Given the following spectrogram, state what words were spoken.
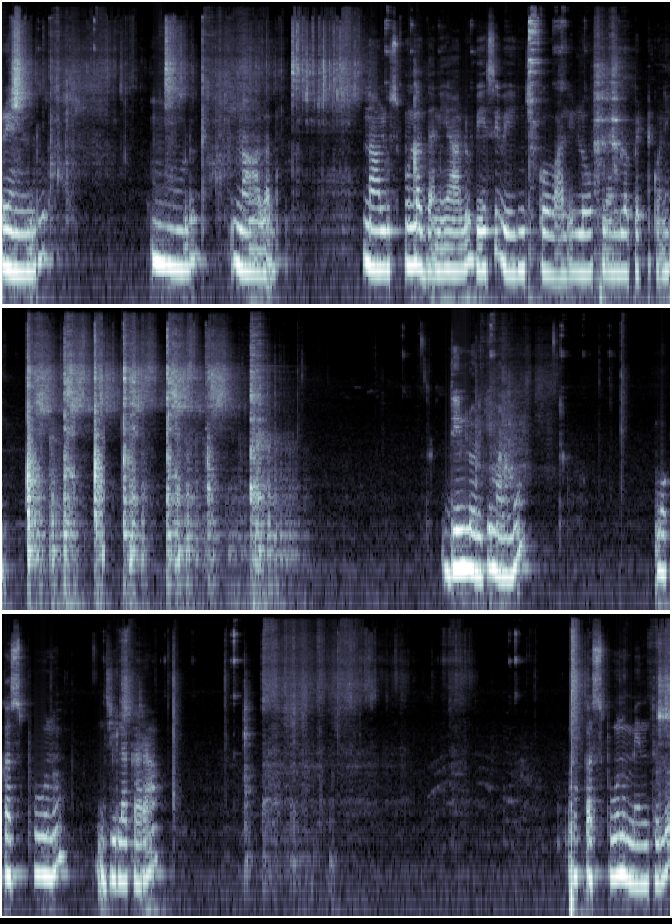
రెండు మూడు నాలుగు. నాలుగు స్పూన్ల ధనియాలు వేసి వేయించుకోవాలి లో ఫ్లేమ్లో పెట్టుకొని. దీనిలోనికి మనము ఒక స్పూను జీలకర్ర ఒక స్పూను మెంతులు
